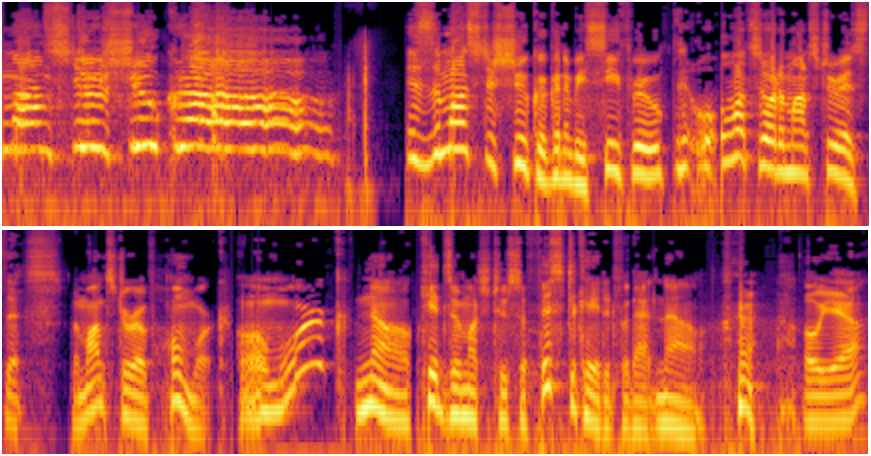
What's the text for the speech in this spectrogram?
Monster Shukra! Is the monster Shukra gonna be see-through? What sort of monster is this? The monster of homework. Homework? No, kids are much too sophisticated for that now. Oh, yeah?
